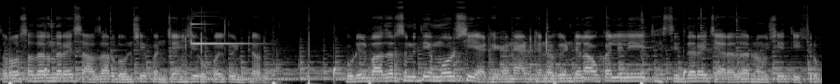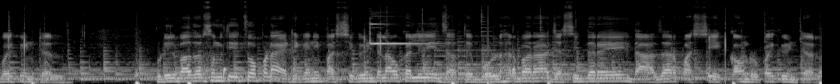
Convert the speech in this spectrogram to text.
सर्वसाधारण दर आहे सहा हजार दोनशे पंच्याऐंशी रुपये क्विंटल. पुढील बाजार समिती मोर्शी या ठिकाणी अठ्ठ्याण्णव क्विंटल अवकालेली जास्ती दर आहे चार हजार नऊशे तीस रुपये क्विंटल. पुढील बाजार समिती चोपडा या ठिकाणी पाचशे क्विंटल अवकालेली जाते बोल्ड हरभरा जास्तीत दर आहे दहा हजार पाचशे एकावन्न रुपये क्विंटल.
